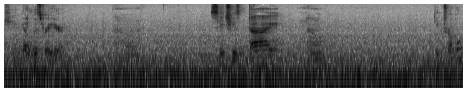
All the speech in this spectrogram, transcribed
Okay, I got a list right here. Um, say cheese and die. No. Deep Trouble?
